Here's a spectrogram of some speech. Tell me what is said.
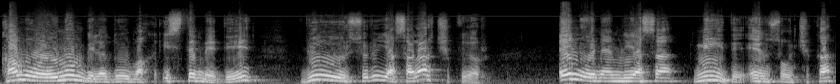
Kamuoyunun bile duymak istemediği bir sürü yasalar çıkıyor. En önemli yasa neydi en son çıkan?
